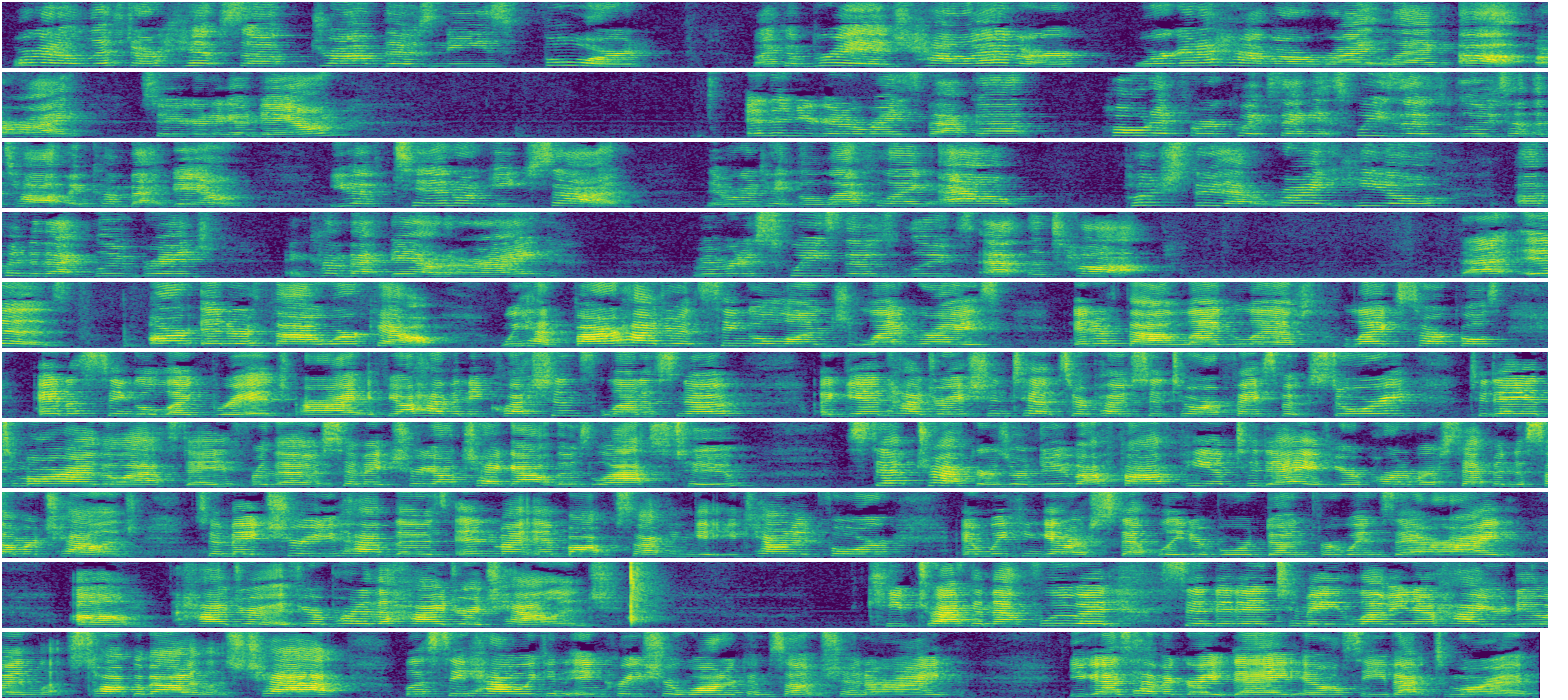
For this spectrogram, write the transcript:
We're gonna lift our hips up, drive those knees forward like a bridge. However, we're going to have our right leg up, all right? So you're going to go down, and then you're going to raise back up, hold it for a quick second, squeeze those glutes at the top, and come back down. You have 10 on each side. Then we're going to take the left leg out, push through that right heel up into that glute bridge, and come back down, all right? Remember to squeeze those glutes at the top. That is our inner thigh workout. We had fire hydrant, single lunge, leg raise, inner thigh leg lift, leg circles, and a single leg bridge. All right, if y'all have any questions, let us know. Again, hydration tips are posted to our Facebook story. Today and tomorrow the last days for those, so make sure y'all check out those last two. Step trackers are due by 5 p.m. today if you're a part of our Step into Summer Challenge. So make sure you have those in my inbox so I can get you counted for and we can get our step leaderboard done for Wednesday, all right? Um, hydro, if you're a part of the hydro challenge, keep tracking that fluid, send it in to me, let me know how you're doing, let's talk about it, let's chat, let's see how we can increase your water consumption, all right? You guys have a great day, and I'll see you back tomorrow.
